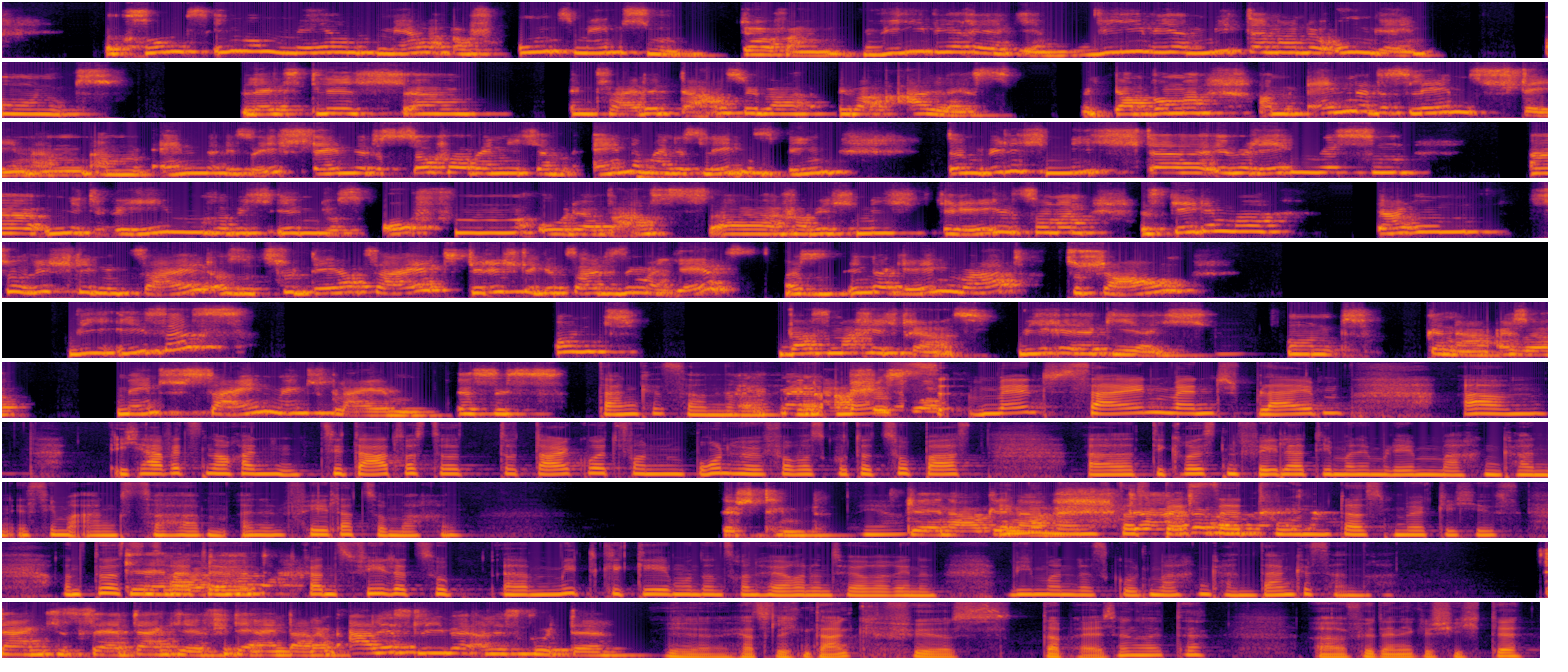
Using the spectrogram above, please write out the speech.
da kommt es immer mehr und mehr auf uns Menschen drauf an, wie wir reagieren, wie wir miteinander umgehen. Und letztlich äh, entscheidet das über, über alles. Ich glaube, wenn wir am Ende des Lebens stehen, am Ende, also ich stelle mir das so vor, wenn ich am Ende meines Lebens bin, dann will ich nicht äh, überlegen müssen, äh, mit wem habe ich irgendwas offen oder was äh, habe ich nicht geregelt, sondern es geht immer darum, zur richtigen Zeit, also zu der Zeit, die richtige Zeit ist immer jetzt, also in der Gegenwart zu schauen, wie ist es und was mache ich daraus? Wie reagiere ich? Und genau, also Mensch sein, Mensch bleiben. Das ist. Danke, Sandra. Mensch, Mensch sein, Mensch bleiben. Ähm, ich habe jetzt noch ein Zitat, was da total gut von Bonhoeffer, was gut dazu passt. Äh, die größten Fehler, die man im Leben machen kann, ist immer Angst zu haben, einen Fehler zu machen. Das stimmt. Ja. Genau, genau. Im Moment das da, Beste tun, das möglich ist. Und du hast genau, uns heute ganz viel dazu äh, mitgegeben und unseren Hörern und Hörerinnen, wie man das gut machen kann. Danke, Sandra. Danke sehr, danke für die Einladung. Alles Liebe, alles Gute. Ja, herzlichen Dank fürs Dabeisein heute, äh, für deine Geschichte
